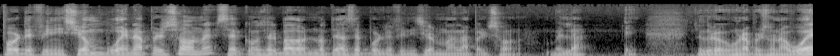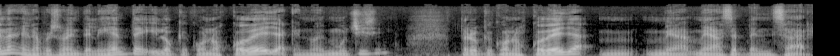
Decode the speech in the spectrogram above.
por definición buena persona, ser conservador no te hace por definición mala persona, ¿verdad? Yo creo que es una persona buena, es una persona inteligente y lo que conozco de ella, que no es muchísimo, pero lo que conozco de ella me, hace pensar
